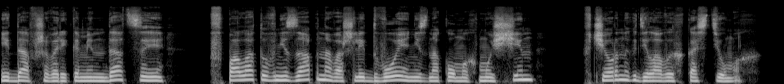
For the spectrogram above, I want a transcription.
и давшего рекомендации, в палату внезапно вошли двое незнакомых мужчин в черных деловых костюмах.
